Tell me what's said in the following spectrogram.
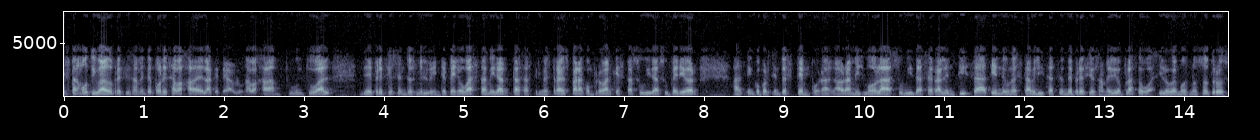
está motivado precisamente por esa bajada de la que te hablo, una bajada puntual de precios en 2020. Pero basta mirar tasas trimestrales para comprobar que esta subida superior al 5% es temporal. Ahora mismo la subida se ralentiza, tiende una estabilización de precios a medio plazo, o así lo vemos nosotros,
